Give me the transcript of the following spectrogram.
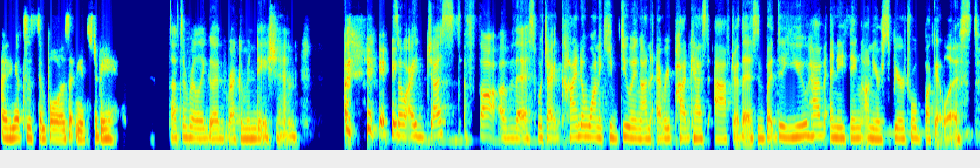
I think it's as simple as it needs to be. That's a really good recommendation. so I just thought of this, which I kind of want to keep doing on every podcast after this. But do you have anything on your spiritual bucket list?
